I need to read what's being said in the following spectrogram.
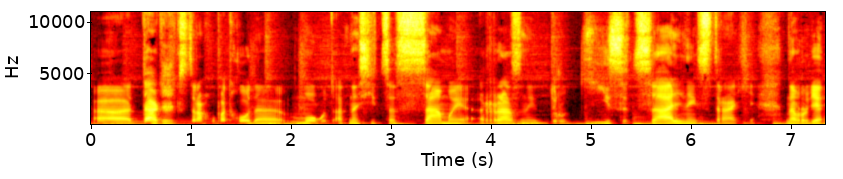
А, также к страху подхода могут относиться самые разные другие социальные страхи, на вроде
